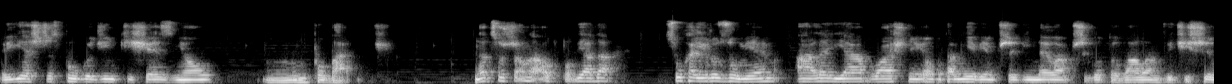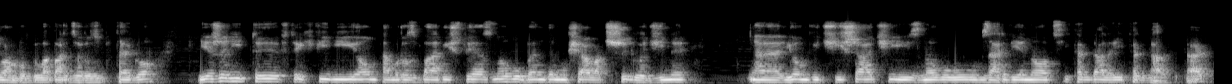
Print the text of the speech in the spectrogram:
jeszcze z pół godzinki się z nią mm, pobawić. Na co żona odpowiada, słuchaj, rozumiem, ale ja właśnie ją tam, nie wiem, przewinęłam, przygotowałam, wyciszyłam, bo była bardzo rozbitego. Jeżeli ty w tej chwili ją tam rozbawisz, to ja znowu będę musiała trzy godziny e, ją wyciszać i znowu zarwie noc i tak dalej, i tak dalej, tak?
